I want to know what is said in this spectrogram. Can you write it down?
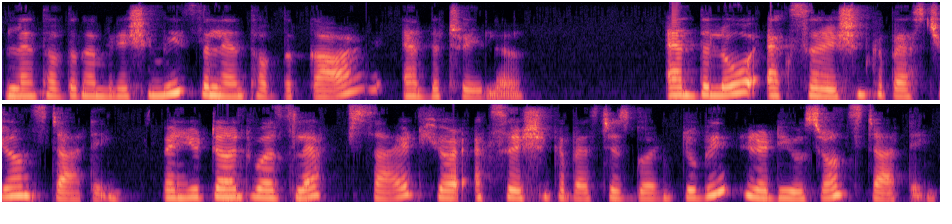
The length of the combination means the length of the car and the trailer. And the low acceleration capacity on starting. When you turn towards left side, your acceleration capacity is going to be reduced on starting.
